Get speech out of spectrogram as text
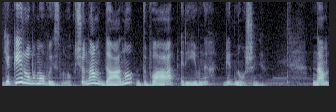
Який робимо висновок? Що нам дано два рівних відношення. Нам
